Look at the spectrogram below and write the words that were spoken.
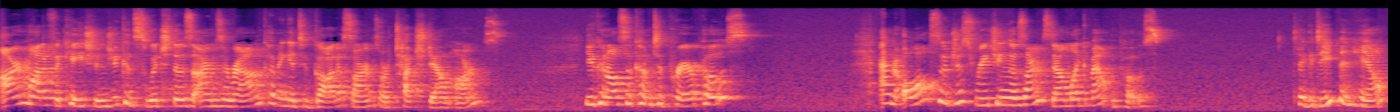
Arm modifications, you can switch those arms around coming into goddess arms or touchdown arms. You can also come to prayer pose and also just reaching those arms down like mountain pose. Take a deep inhale.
